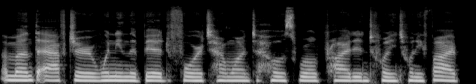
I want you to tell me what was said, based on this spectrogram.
a month after winning the bid for Taiwan to host World Pride in 2025.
